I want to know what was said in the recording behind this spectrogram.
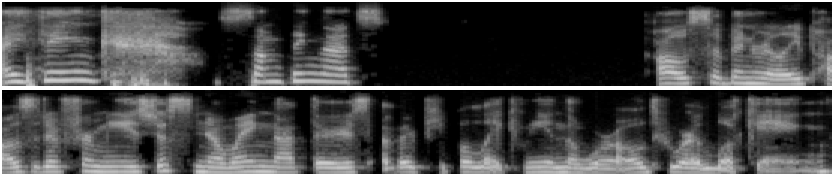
I think something that's also been really positive for me is just knowing that there's other people like me in the world who are looking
